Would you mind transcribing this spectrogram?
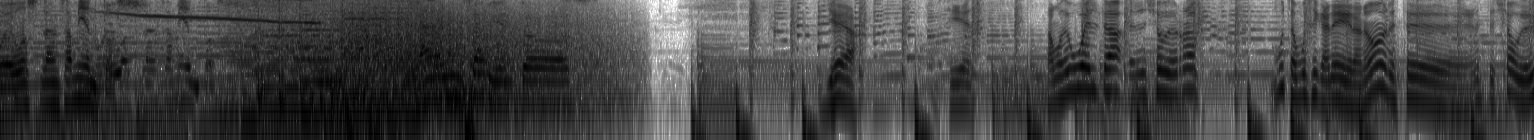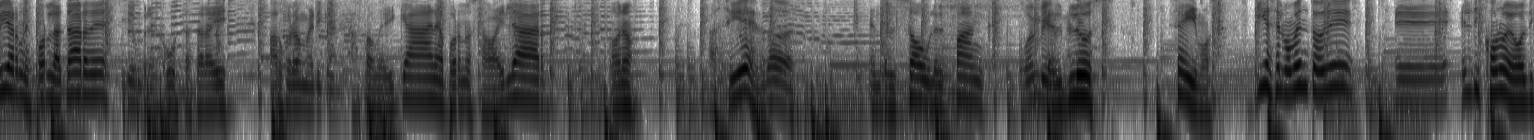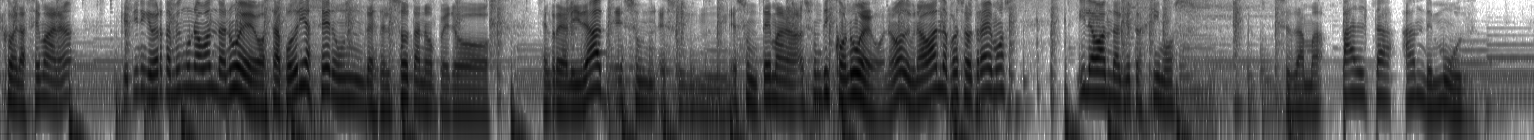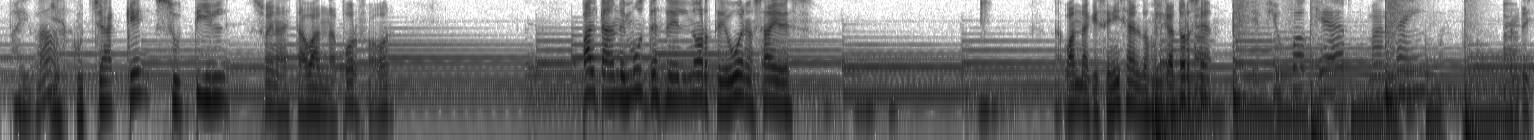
Nuevos lanzamientos. lanzamientos. Lanzamientos. Yeah. Así es. Estamos de vuelta en el show de rock. Mucha música negra, ¿no? En este, en este show de viernes por la tarde. Siempre nos gusta estar ahí. Afroamericana. Afroamericana, ponernos a bailar. ¿O no? Así es, brother. Entre el soul, el funk, Buen el blues. Seguimos. Y es el momento de eh, el disco nuevo, el disco de la semana, que tiene que ver también con una banda nueva. O sea, podría ser un desde el sótano, pero en realidad es un, es un, es un tema, es un disco nuevo, ¿no? De una banda, por eso lo traemos. Y la banda que trajimos se llama Palta and the Mood. Ahí va. Y escucha qué sutil suena esta banda, por favor. Palta and the Mood desde el norte de Buenos Aires. Una banda que se inicia en el 2014. Forget my name, Sentí.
